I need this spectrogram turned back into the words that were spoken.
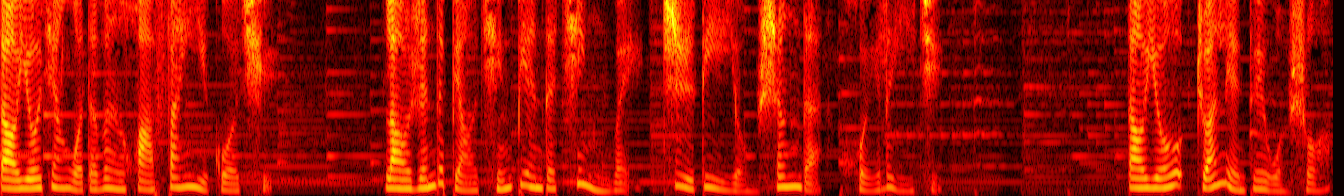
导游将我的问话翻译过去，老人的表情变得敬畏，掷地有声地回了一句。导游转脸对我说。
